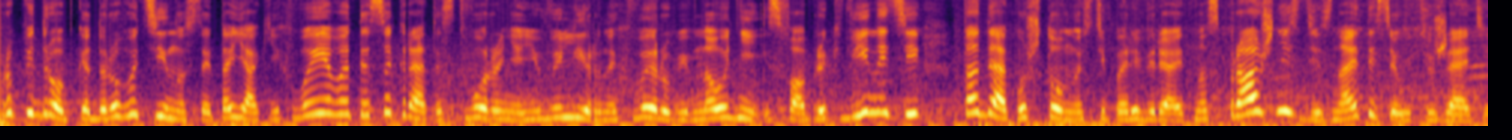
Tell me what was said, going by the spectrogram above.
Про підробки дорогоцінностей та як їх виявити, секрети створення ювелірних виробів на одній із фабрик Вінниці та де коштовності перевіряють на справжність, дізнайтеся у сюжеті.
